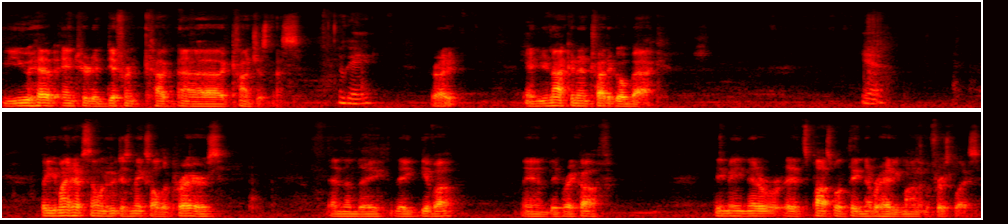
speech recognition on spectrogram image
you have entered a different co- uh, consciousness, Okay. right? And you're not going to try to go back. Yeah. But you might have someone who just makes all the prayers, and then they they give up, and they break off. They may never. It's possible that they never had iman in the first place.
